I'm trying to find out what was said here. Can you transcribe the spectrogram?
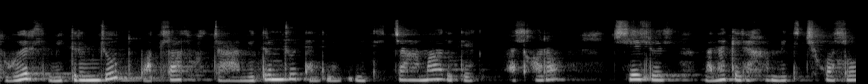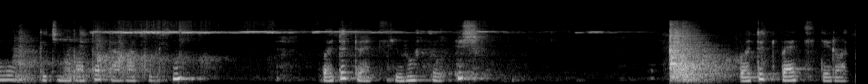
зүгээр л мэдрэмжүүд бодлоос үсэж байгаа мэдрэмжүүд танд мэдчихэж байгаамаа гэдгийг болохоор жишээлбэл манай гэрийнхэн мэдчих болов гэж энэ бодоод байгаа зүйл нь бодит байдал ерөөсөө биш. Бодит байдал дээр бол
